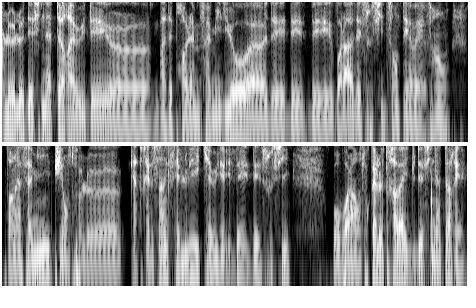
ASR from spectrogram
Le, le dessinateur a eu des, euh, bah, des problèmes familiaux, euh, des, des, des- voilà, des soucis de santé avec- enfin, dans la famille. Puis entre le 4 et le 5, c'est lui qui a eu des, des- des soucis. Bon voilà, en tout cas, le travail du dessinateur est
